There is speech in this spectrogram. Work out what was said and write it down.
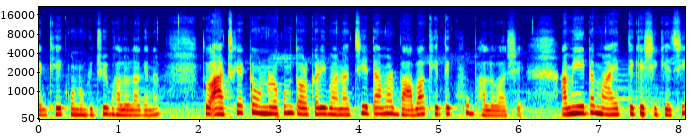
একঘেয়ে কোনো কিছুই ভালো লাগে না। তো আজকে একটা অন্যরকম তরকারি বানাচ্ছি, এটা আমার বাবা খেতে খুব ভালোবাসে। আমি এটা মায়ের থেকে শিখেছি।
